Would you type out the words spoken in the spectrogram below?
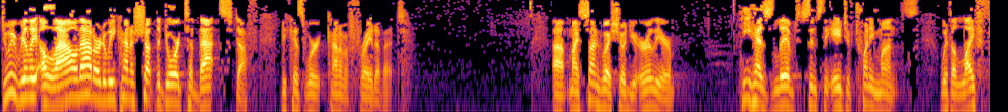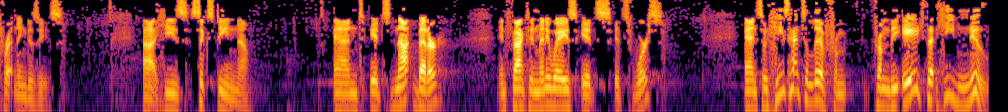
Do we really allow that, or do we kind of shut the door to that stuff because we're kind of afraid of it? Uh, my son, who I showed you earlier, he has lived since the age of 20 months with a life threatening disease. Uh, he's 16 now. And it's not better. In fact, in many ways, it's, it's worse. And so he's had to live from, from the age that he knew,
